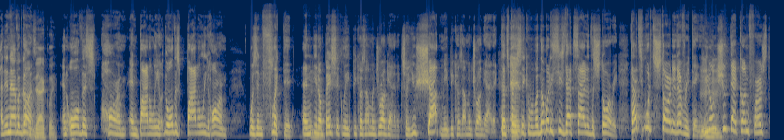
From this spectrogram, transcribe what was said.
I didn't have a gun. Mm-hmm. exactly. And all this harm and bodily, all this bodily harm was inflicted, and you know, Mm-hmm. basically because I'm a drug addict. So you shot me because I'm a drug addict. That's basically, but nobody sees that side of the story. That's what started everything. You don't shoot that gun first,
